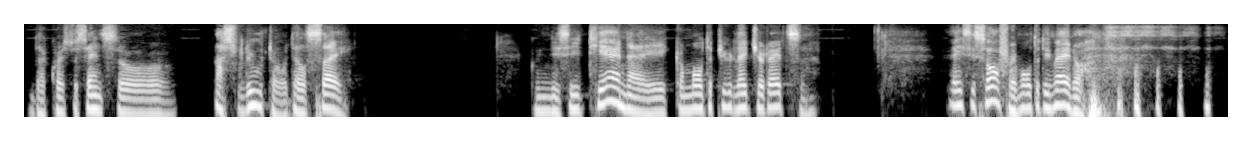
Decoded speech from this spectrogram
da questo senso assoluto del sé. Quindi si tiene con molta più leggerezza e si soffre molto di meno.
